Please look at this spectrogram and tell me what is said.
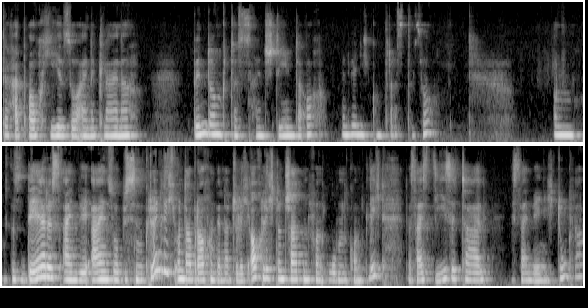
der hat auch hier so eine kleine Bindung, das entstehen da auch ein wenig Kontraste. So. Also der ist ein, ein so ein bisschen grünlich und da brauchen wir natürlich auch Licht und Schatten. Von oben kommt Licht. Das heißt, diese Teil ist ein wenig dunkler.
